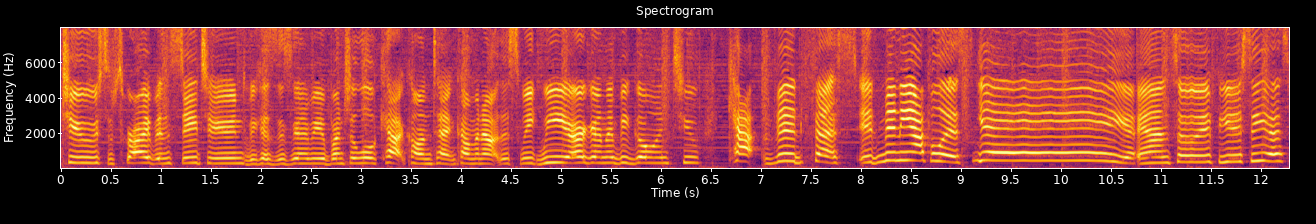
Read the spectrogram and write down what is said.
to subscribe and stay tuned because there's gonna be a bunch of little cat content coming out this week. We are gonna be going to Cat Vid Fest in Minneapolis. Yay! And so if you see us,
